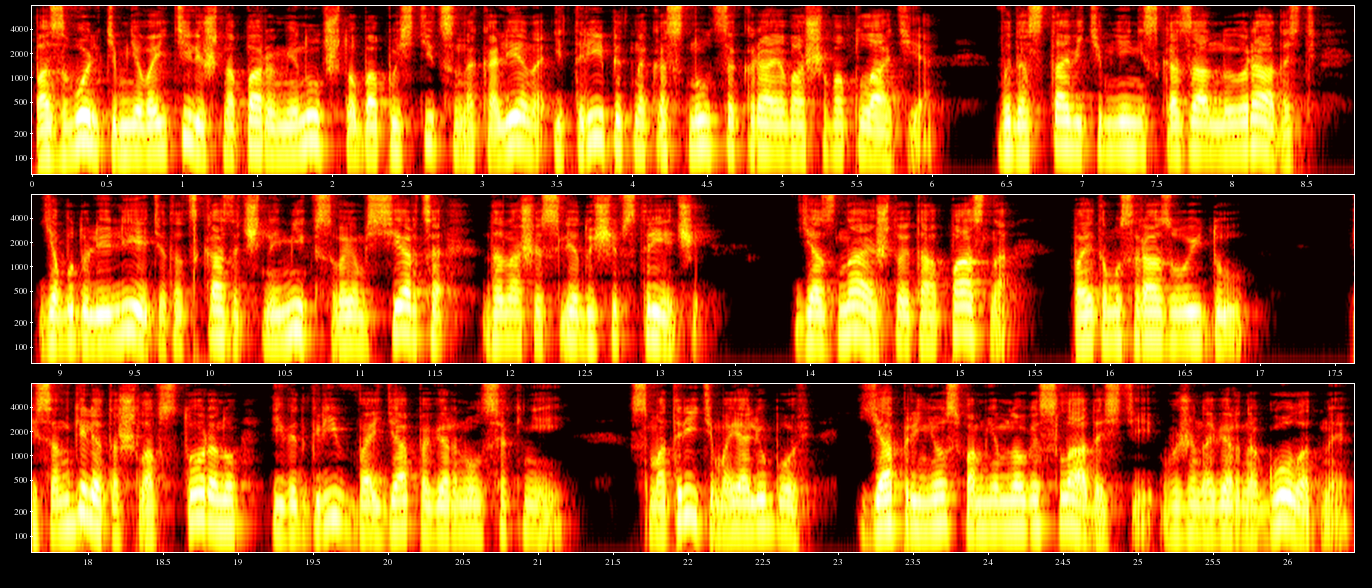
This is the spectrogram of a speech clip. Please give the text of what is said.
Позвольте мне войти лишь на пару минут, чтобы опуститься на колено и трепетно коснуться края вашего платья. Вы доставите мне несказанную радость. Я буду лелеять этот сказочный миг в своем сердце до нашей следующей встречи. Я знаю, что это опасно, поэтому сразу уйду». И Сангель отошла в сторону, и Ветгриф, войдя, повернулся к ней. «Смотрите, моя любовь, я принес вам немного сладостей, вы же, наверное, голодны».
